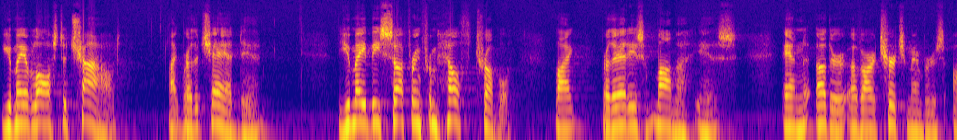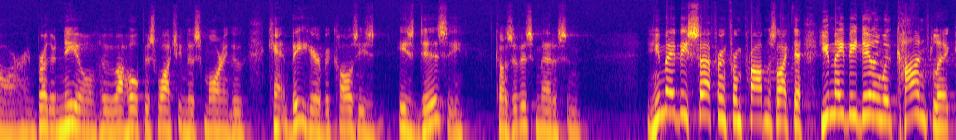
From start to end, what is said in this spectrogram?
You may have lost a child, like Brother Chad did. You may be suffering from health trouble, like Brother Eddie's mama is and other of our church members are. And Brother Neil, who I hope is watching this morning, who can't be here because he's, he's dizzy because of his medicine. You may be suffering from problems like that. You may be dealing with conflict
